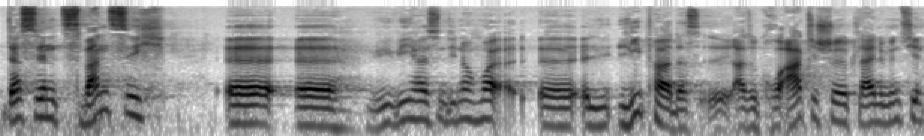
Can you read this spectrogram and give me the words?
das sind 20 äh, äh, wie, wie, heißen die nochmal? Äh, Lipa, das, äh, also kroatische kleine Münzchen,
